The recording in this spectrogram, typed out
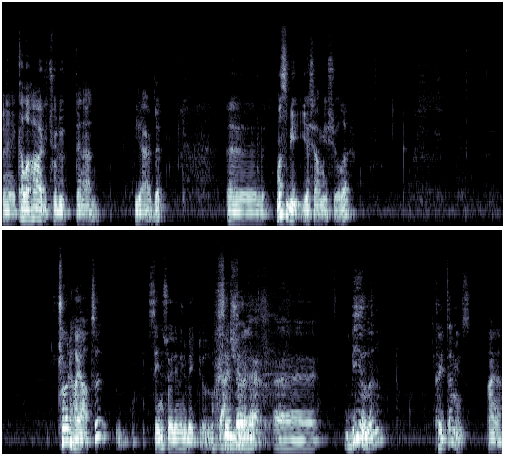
Ee, Kalahari çölü denen bir yerde. Ee, nasıl bir yaşam yaşıyorlar? Çöl hayatı senin söylemeni bekliyordum. Senin Yani söylemen- şöyle eee bir yılın kayıtta mıyız? Aynen.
